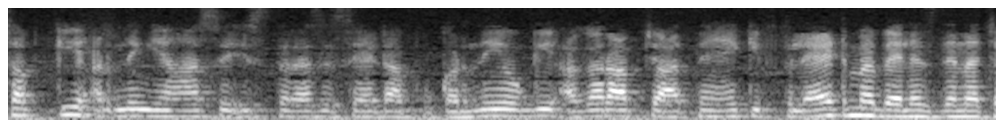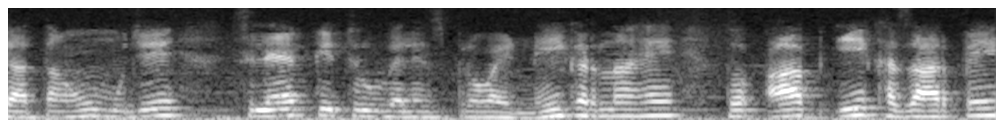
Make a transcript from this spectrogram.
सबकी अर्निंग यहाँ से इस तरह से सेट आपको करनी होगी। अगर आप चाहते हैं कि फ्लैट में बैलेंस देना चाहता हूँ, मुझे स्लैब के थ्रू बैलेंस प्रोवाइड नहीं करना है तो आप एक हज़ार पे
